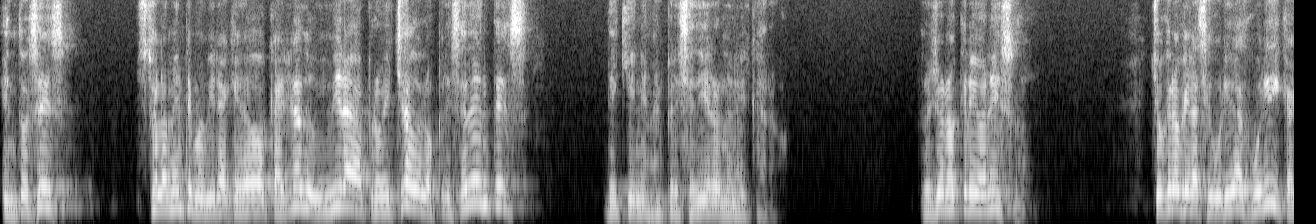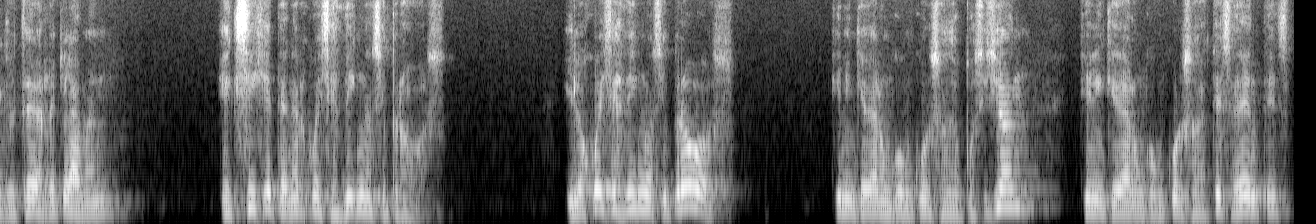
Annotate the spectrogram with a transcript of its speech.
entonces solamente me hubiera quedado callado y hubiera aprovechado los precedentes de quienes me precedieron en el cargo. Pero yo no creo en eso. Yo creo que la seguridad jurídica que ustedes reclaman exige tener jueces dignos y probos. Y los jueces dignos y probos tienen que dar un concurso de oposición, tienen que dar un concurso de antecedentes,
